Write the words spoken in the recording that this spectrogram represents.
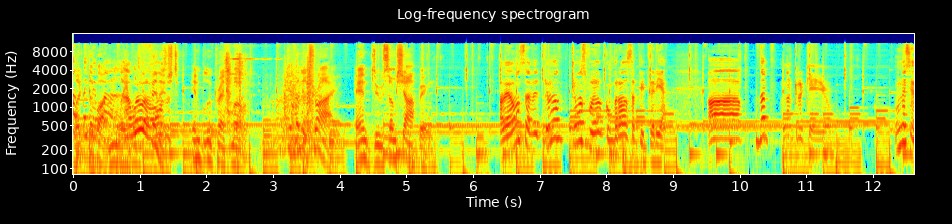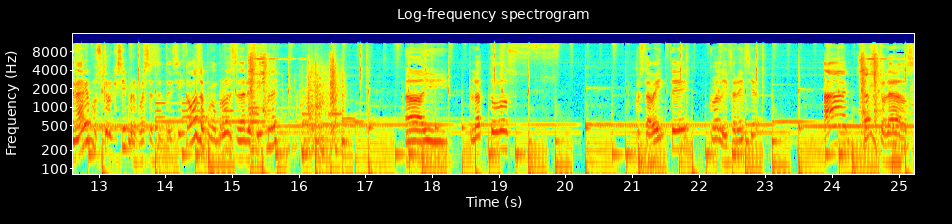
click the button Ah, labeled huevo, vamos a- Finished in Blueprint Mode. Give it a try and do some shopping. A ver, vamos a ver, ¿qué hemos, qué podido comprar en esta pizzería? Ah, no, no creo que... ¿Un escenario? Pues creo que sí, pero cuesta 75. Vamos a comprar un escenario simple. Hay platos... Cuesta 20. ¿Cuál es la diferencia? Ah, están tolerados.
